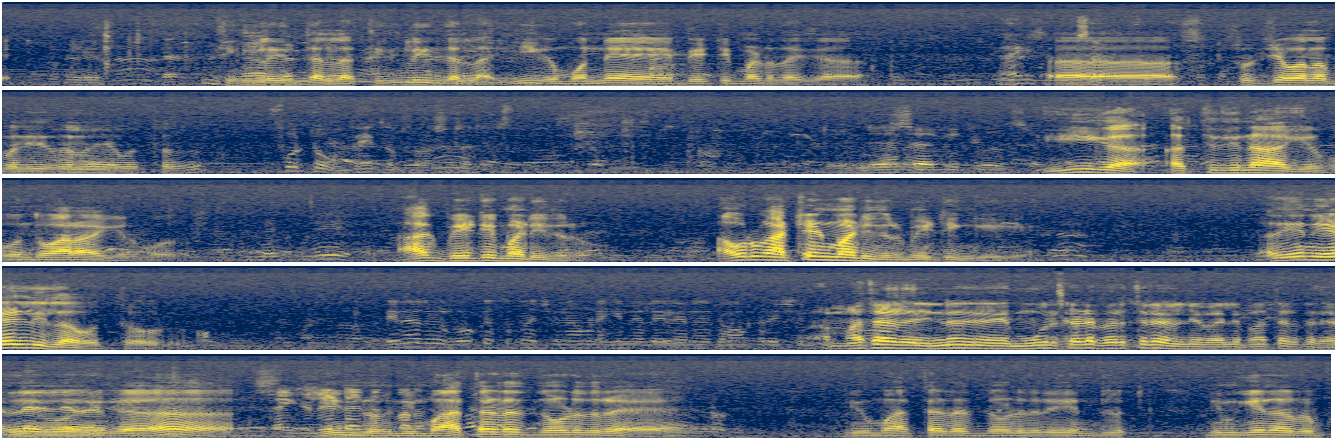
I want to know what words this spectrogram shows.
ತಿಂಗಳಿಂದಲ್ಲ ತಿಂಗಳಿಂದಲ್ಲ. ಈಗ ಮೊನ್ನೆ ಭೇಟಿ ಮಾಡಿದಾಗ ಸುರ್ಜೇವಾಲ ಬಂದಿದ್ರಲ್ಲ ಯಾವತ್ತದು? ಈಗ ಹತ್ತು ದಿನ ಆಗಿರ್ಬೋದು ಒಂದು ವಾರ ಆಗಿರ್ಬೋದು. ಆಗ ಭೇಟಿ ಮಾಡಿದರು. ಅವರು ಅಟೆಂಡ್ ಮಾಡಿದರು ಮೀಟಿಂಗಿಗೆ ಅದೇನು ಹೇಳಲಿಲ್ಲ ಅವತ್ತು ಅವರು. ಏನಾದ್ರು ಲೋಕಸಭಾ ಚುನಾವಣೆ ಹಿನ್ನೆಲೆಯಲ್ಲಿ ಏನಾದ್ರು ಆಪರೇಷನ್ ಮಾತಾಡೋದು ಇನ್ನೂ ಮೂರು ಕಡೆ ಬರ್ತೀರಲ್ಲ ನೀವು ಅಲ್ಲಿ ಮಾತಾಡ್ತಾರೆ. ಅಲ್ಲೇ ಇಲ್ಲಿ ಈಗ ಇನ್ನು ನೀವು ಮಾತಾಡೋದು ನೋಡಿದ್ರೆ ನೀವು ಮಾತಾಡೋದು ನೋಡಿದ್ರೆ ಏನು ನಿಮ್ಗೇನಾದ್ರು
